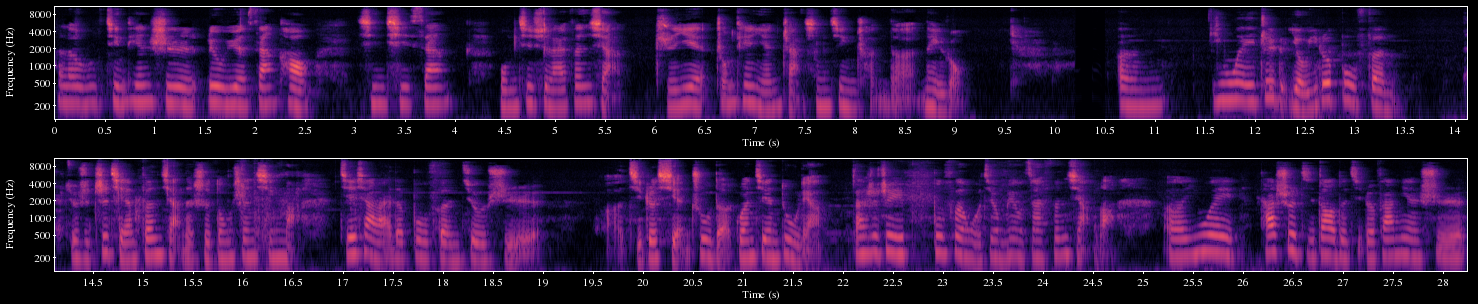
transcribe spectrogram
Hello，今天是六月三号，星期三。我们继续来分享职业中天延展新进程的内容。嗯，因为这个有一个部分，就是之前分享的是东升星嘛，接下来的部分就是呃几个显著的关键度量，但是这一部分我就没有再分享了。呃，因为它涉及到的几个方面是，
